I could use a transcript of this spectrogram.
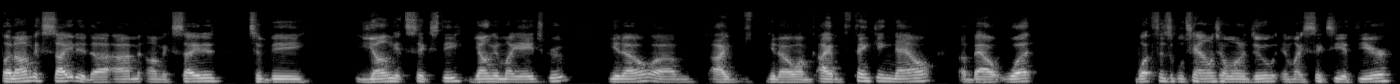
but I'm excited. Uh, I'm I'm excited to be young at 60, young in my age group. You know, um, I you know I'm I'm thinking now about what what physical challenge I want to do in my 60th year.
